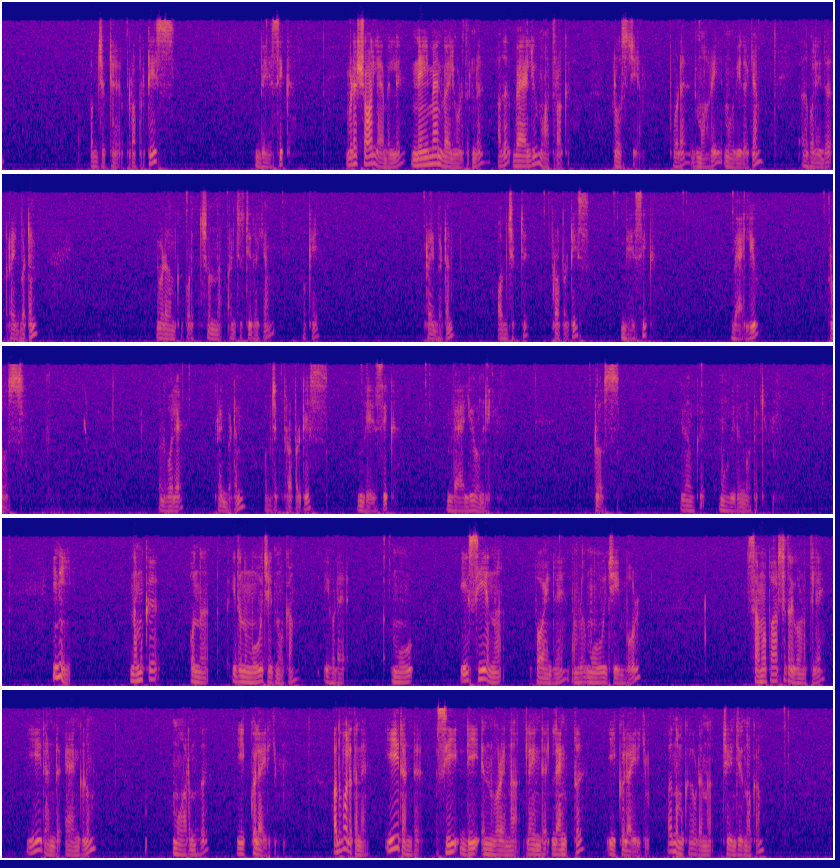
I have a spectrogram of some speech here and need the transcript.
ഒബ്ജക്റ്റ് പ്രോപ്പർട്ടീസ് ബേസിക് ഇവിടെ ഷോ ലേബലിൽ നെയിം ആൻഡ് വാല്യൂ കൊടുത്തിട്ടുണ്ട്. അത് വാല്യൂ മാത്രമാക്കുക ക്ലോസ് ചെയ്യാം. ഇവിടെ ഇത് മാറി മൂവ് ചെയ്ത് വയ്ക്കാം അതുപോലെ ഇത് റൈറ്റ് ബട്ടൺ ഇവിടെ നമുക്ക് കുറച്ചൊന്ന് അഡ്ജസ്റ്റ് ചെയ്ത് വയ്ക്കാം okay right button object properties basic value close അതുപോലെ right button object properties basic value only. Close ഇത് നമുക്ക് മൂവ് ചെയ്ത് ഇങ്ങോട്ട് വയ്ക്കാം ഇനി നമുക്ക് ഒന്ന് ഇതൊന്ന് മൂവ് ചെയ്ത് നോക്കാം. ഇവിടെ മൂവ് ഈ സി എന്ന പോയിന്റിനെ നമ്മൾ മൂവ് ചെയ്യുമ്പോൾ സമപാർശ്വ ത്രികോണത്തിലെ ഈ രണ്ട് ആംഗിളും മാറുന്നത് ഈക്വൽ ആയിരിക്കും. അതുപോലെ തന്നെ ഈ രണ്ട് സി ഡി എന്ന് പറയുന്ന ലൈനിന്റെ ലെങ്ത്ത് ഈക്വൽ ആയിരിക്കും. അത് നമുക്ക് ഇവിടെ നിന്ന് ചേഞ്ച് ചെയ്ത് നോക്കാം.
